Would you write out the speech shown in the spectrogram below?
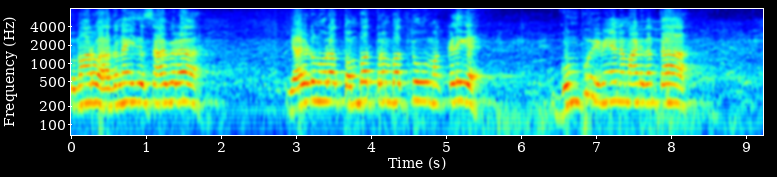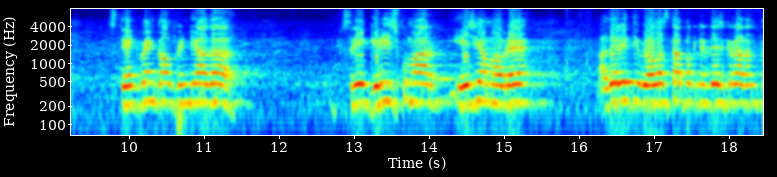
ಸುಮಾರು ಹದಿನೈದು ಸಾವಿರ ಎರಡು ನೂರ ತೊಂಬತ್ತೊಂಬತ್ತು ಮಕ್ಕಳಿಗೆ ಗುಂಪು ವಿಮೆಯನ್ನು ಮಾಡಿದಂಥ ಸ್ಟೇಟ್ ಬ್ಯಾಂಕ್ ಆಫ್ ಇಂಡಿಯಾದ Shri Girish Kumar A G M ಅವರೇ, ಅದೇ ರೀತಿ ವ್ಯವಸ್ಥಾಪಕ ನಿರ್ದೇಶಕರಾದಂಥ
